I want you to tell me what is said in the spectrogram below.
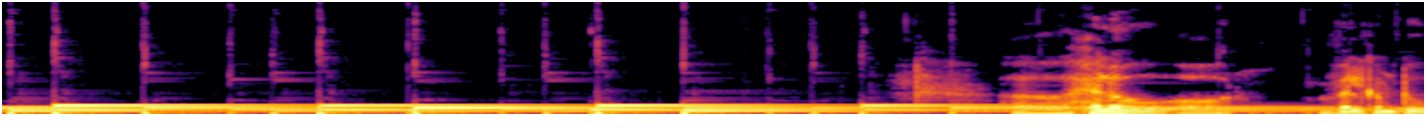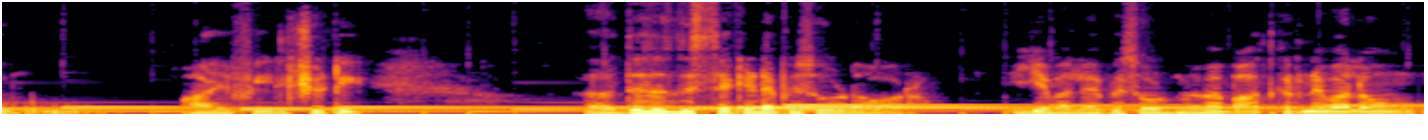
हेलो और welcome to I feel shitty this is this second episode और ये वाले एपिसोड में मैं बात करने वाला हूँ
